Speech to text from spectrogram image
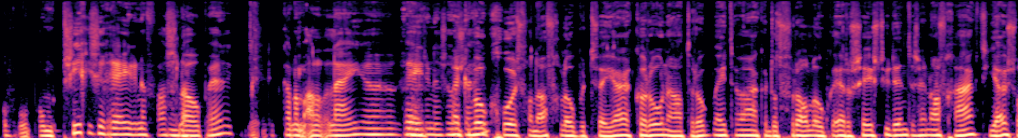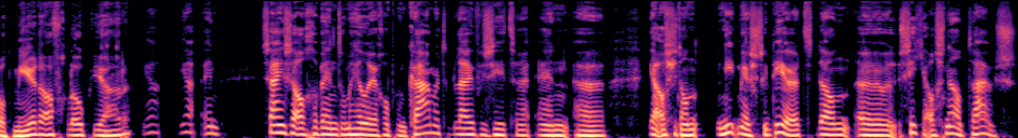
of, of om psychische redenen vastlopen. Hè. Dit kan om allerlei redenen zo ik zijn. heb ook gehoord van de afgelopen twee jaar. Corona had er ook mee te maken dat vooral ook ROC-studenten zijn afgehaakt. Juist wat meer de afgelopen jaren. Ja, ja, en zijn ze al gewend om heel erg op hun kamer te blijven zitten. En eh, ja, als je dan niet meer studeert, dan eh, zit je al snel thuis.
